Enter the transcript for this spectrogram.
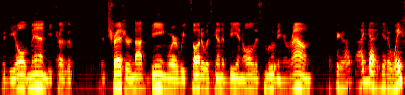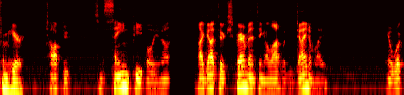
with the old man because of the treasure not being where we thought it was going to be and all this moving around. I figured I, I got to get away from here. Talk to some sane people, you know. I got to experimenting a lot with the dynamite. You know, what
